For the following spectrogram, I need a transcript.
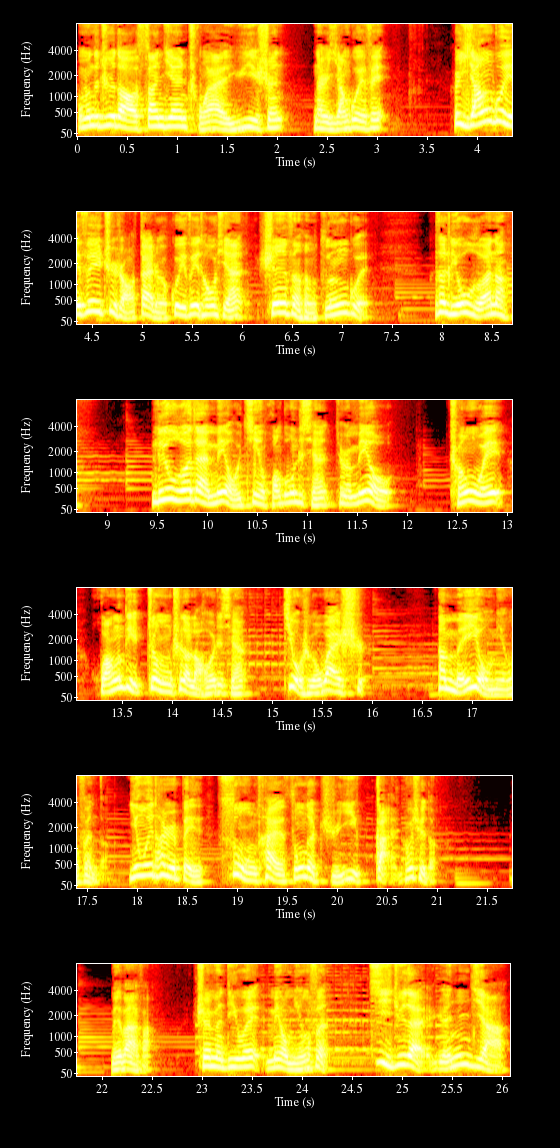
我们都知道三监宠爱于一身，那是杨贵妃。说杨贵妃至少带着贵妃头衔，身份很尊贵。可她刘娥呢？刘娥在没有进皇宫之前，就是没有成为皇帝正式的老婆之前，就是个外室。她没有名分的，因为她是被宋太宗的旨意赶出去的。没办法，身份低微，没有名分，寄居在人家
